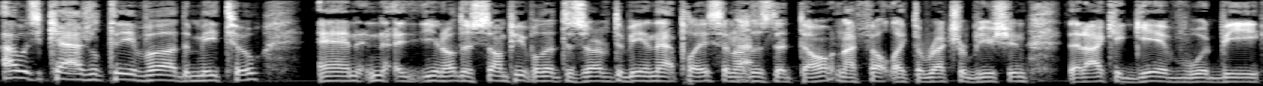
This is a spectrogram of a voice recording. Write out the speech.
I was a casualty of uh, the Me Too, and you know, there's some people that deserve to be in that place, and others that don't. And I felt like the retribution that I could give would be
